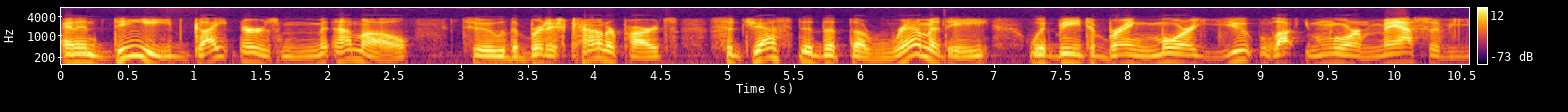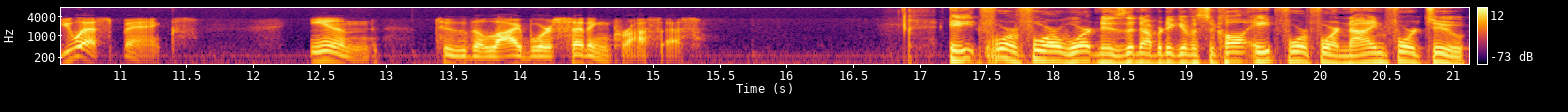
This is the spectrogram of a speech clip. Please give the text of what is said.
And indeed, Geithner's memo to the British counterparts suggested that the remedy would be to bring more U, more massive U.S. banks in to the LIBOR setting process. 844 Wharton is the number to give us a call. 844 942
